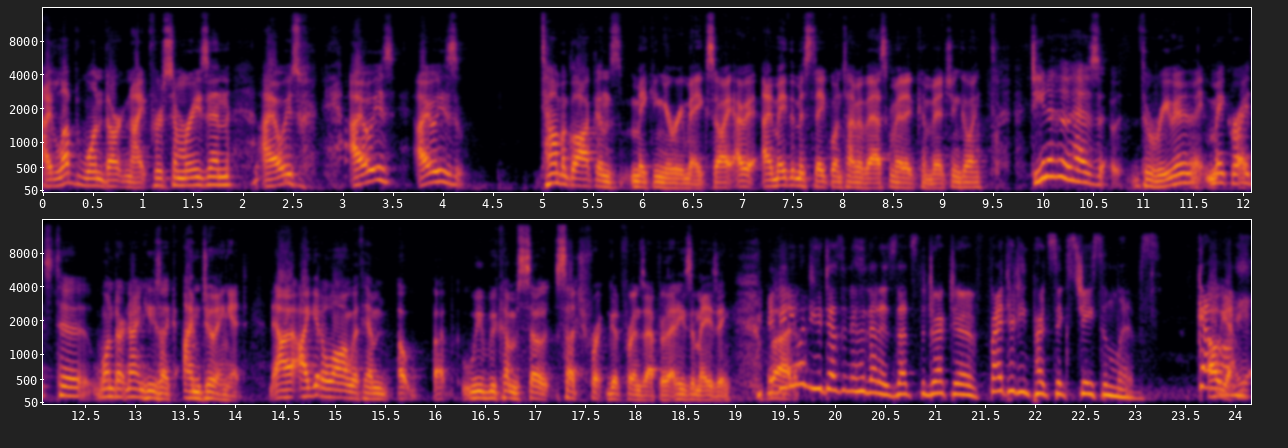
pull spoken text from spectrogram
I loved One Dark Night for some reason. I always, I always, I always. Tom McLoughlin's making a remake, so I, I I made the mistake one time of asking him at a convention, going, "Do you know who has the remake rights to One Dark Night?" And he's like, "I'm doing it. I, I get along with him. Oh, uh, we've become so such fr- good friends after that. He's amazing. If But- anyone who doesn't know who that is, that's the director of Friday Thirteenth Part Six. Jason Lives. Go Oh, yeah. on. Yeah,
